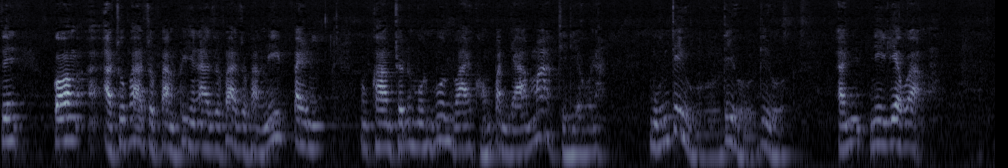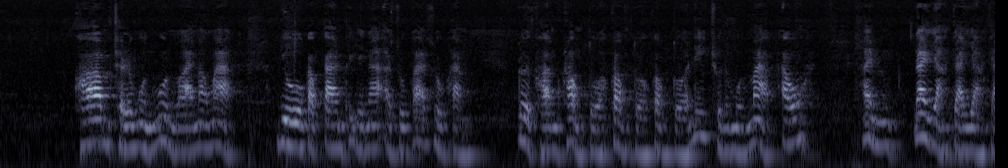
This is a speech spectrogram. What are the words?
ทีกองอสุภาสุพังพิจารณาสุภาสุพังนี้เป็นความชนมุนวุ่นวายของปัญญามากทีเดียวนะหมุนติ้วติ้วติ้วอันนี้เรียกว่า ความชลมุนวุ่นวายมาก ๆ อยู่กับการพิจารณาอสุภาสุพัง ด้วยความคล่องตัวคล่องตัวคล่องตัวนี่ชุลมุนมาก เอาให้ได้อย่างใจอย่างใจ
